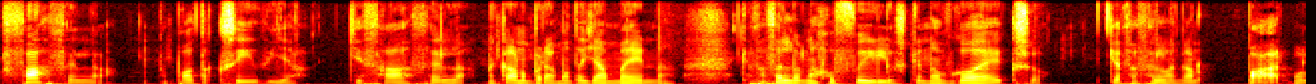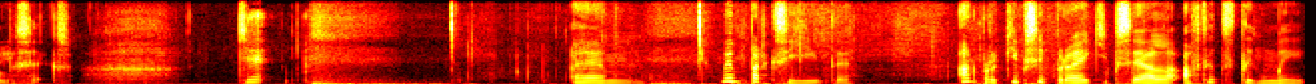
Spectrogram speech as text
θα ήθελα να πάω ταξίδια και θα ήθελα να κάνω πράγματα για μένα και θα ήθελα να έχω φίλους και να βγω έξω και θα ήθελα να κάνω πάρα πολύ σεξ. Και ε, μην παρεξηγείτε. Αν προκύψει, προέκυψε, αλλά αυτή τη στιγμή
